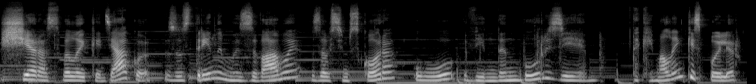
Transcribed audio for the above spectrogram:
ще раз велике дякую. Зустрінемось з вами зовсім скоро у Вінденбурзі. Такий маленький спойлер.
